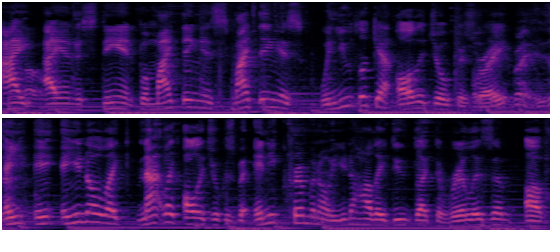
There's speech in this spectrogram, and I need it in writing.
I Oh. I understand, but my thing is my thing is when you look at all the Jokers, Okay, right? right, And, exactly. and and you know like not like all the Jokers, but any criminal, you know how they do like the realism of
